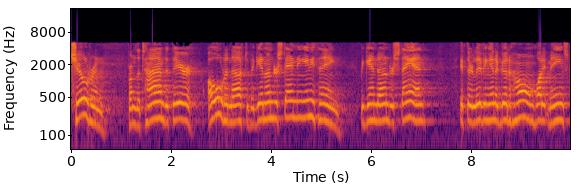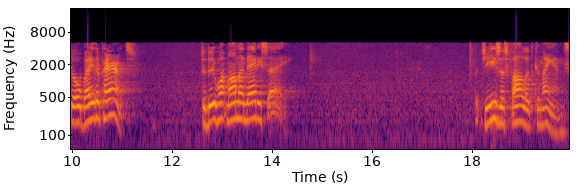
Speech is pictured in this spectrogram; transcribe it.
Children, from the time that they're old enough to begin understanding anything, begin to understand if they're living in a good home, what it means to obey their parents, to do what mama and daddy say. But Jesus followed commands.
